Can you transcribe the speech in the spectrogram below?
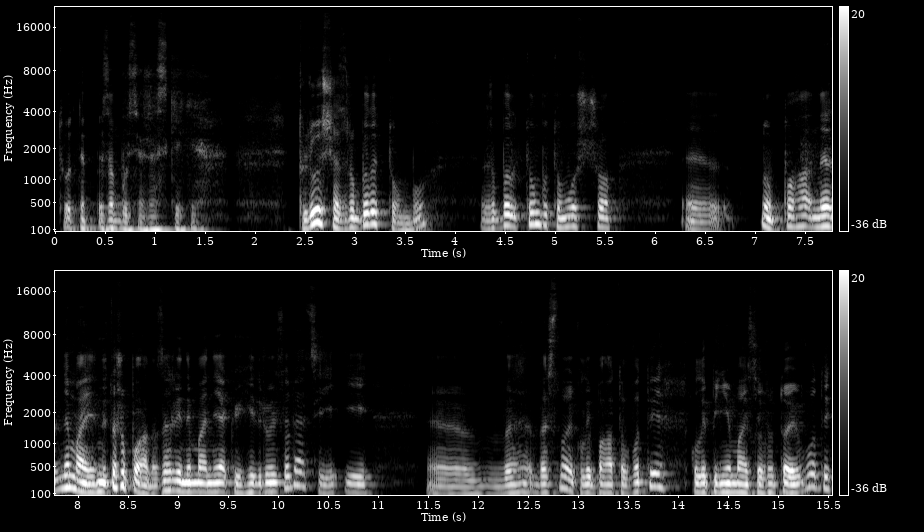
Тут не забувся вже скільки. Плюс ще зробили тумбу. Зробили тумбу, тому що ну, пога... не, немає, не то, що погано, взагалі немає ніякої гідроізоляції. І е, весною, коли багато води, коли піднімаються ґрунтові води,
